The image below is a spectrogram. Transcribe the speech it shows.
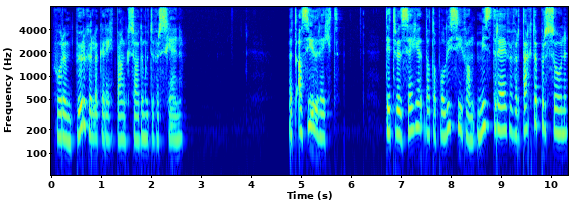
voor een burgerlijke rechtbank zouden moeten verschijnen. Het asielrecht, Dit wil zeggen dat de politie van misdrijven verdachte personen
